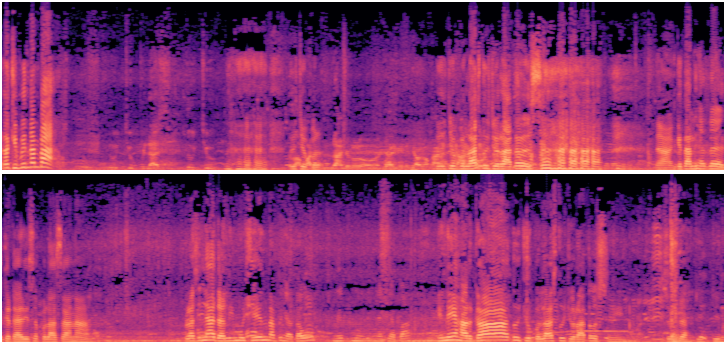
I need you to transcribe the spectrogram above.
Regi pinten, Pak? 17 7 17 700 nah kita lihat deh ke dari sebelah sana. Sebelah sini ada limusin tapi nggak tahu ini pemiliknya siapa. Ini harga 17.700 nih. Sudah didin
